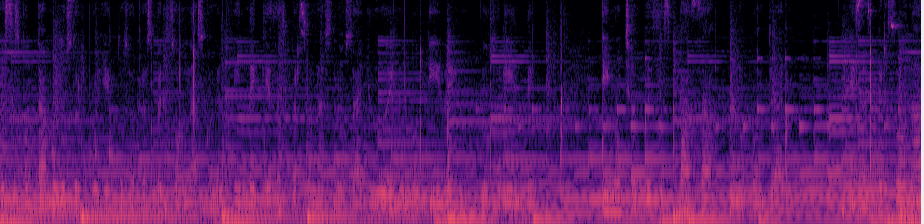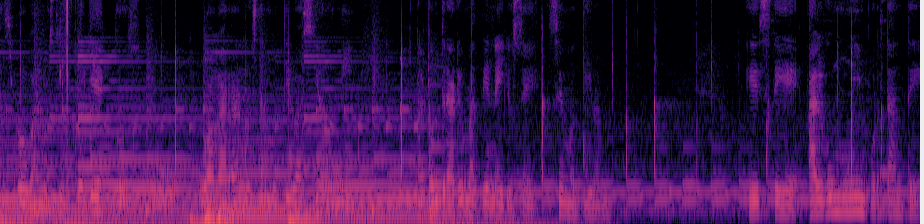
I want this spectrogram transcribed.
A veces contamos nuestros proyectos a otras personas con el fin de que esas personas nos ayuden, nos motiven, nos orienten. Y muchas veces pasa lo contrario. Esas personas roban nuestros proyectos o, o agarran nuestra motivación y al contrario, más bien ellos se, se motivan este, algo muy importante,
